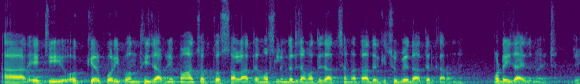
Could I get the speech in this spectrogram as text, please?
আর এটি ঐক্যের পরিপন্থী যে আপনি পাঁচ অক্ত সালাতে মুসলিমদের জামাতে যাচ্ছেন না, তাদের কিছু বেদাতের কারণে। মোটেই জায়জ নয় এটা। জি।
